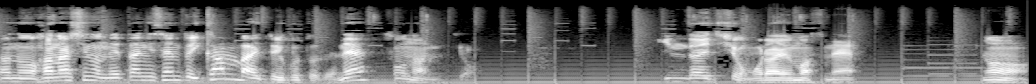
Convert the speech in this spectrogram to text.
う、あの、話のネタにせんといかんばいということでね。そうなんですよ。近代一賞もらえますね。うん。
